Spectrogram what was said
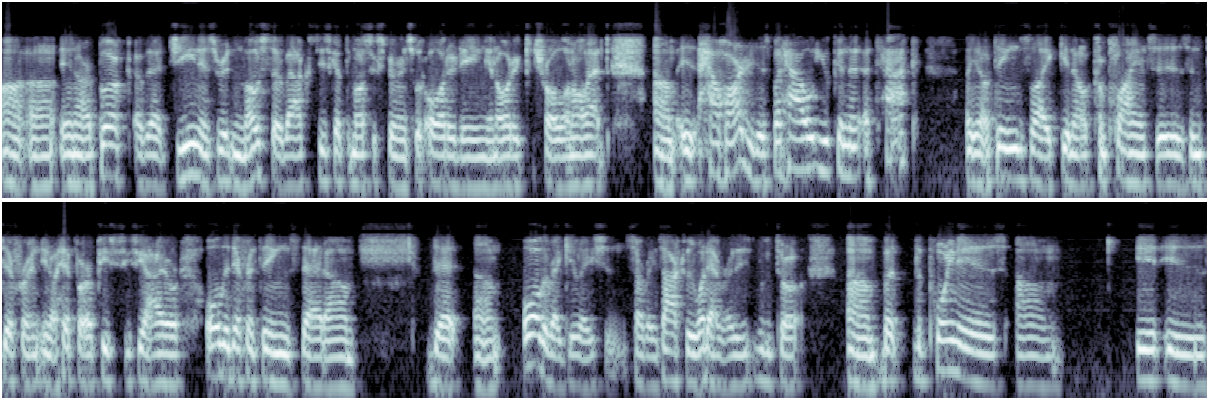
uh, uh, in our book of that Gene has written most about because he's got the most experience with auditing and audit control and all that. Um, it, how hard it is, but how you can attack you know things like you know compliances and different you know HIPAA or PCI or all the different things that um, that um, all the regulations, Sarbanes Oxley, whatever. Um, but the point is, um, it is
